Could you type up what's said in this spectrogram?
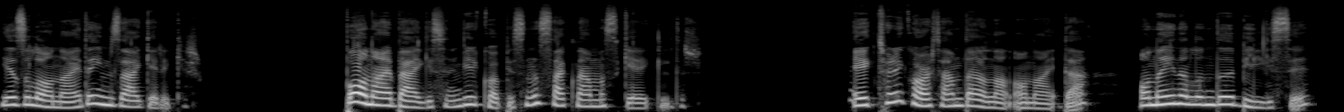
Yazılı onayda imza gerekir. Bu onay belgesinin bir kopyasının saklanması gereklidir. Elektronik ortamda alınan onayda, onayın alındığı bilgisi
